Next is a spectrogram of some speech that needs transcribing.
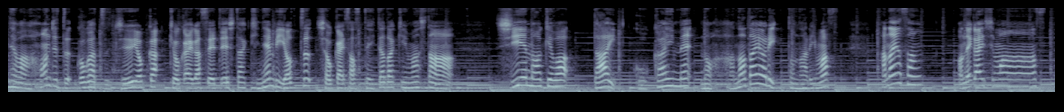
では本日5月14日協会が制定した記念日4つ紹介させていただきました。CM 明けは第5回目の花だよりとなります。花屋さんお願いします。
